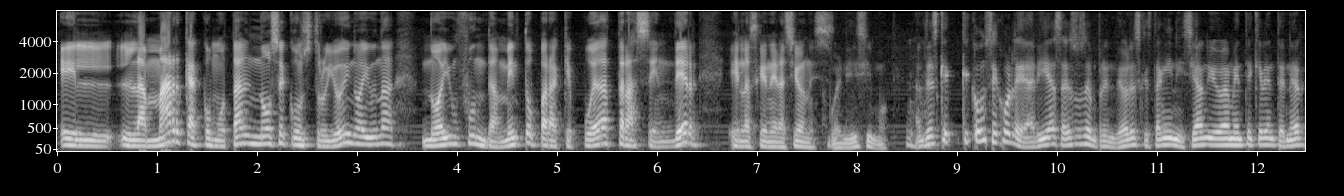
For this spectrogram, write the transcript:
el, la marca como tal no se construyó y no hay, una, no hay un fundamento para que pueda trascender en las generaciones. Buenísimo. Andrés, ¿qué, qué consejo le darías a esos emprendedores que están iniciando y obviamente quieren tener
